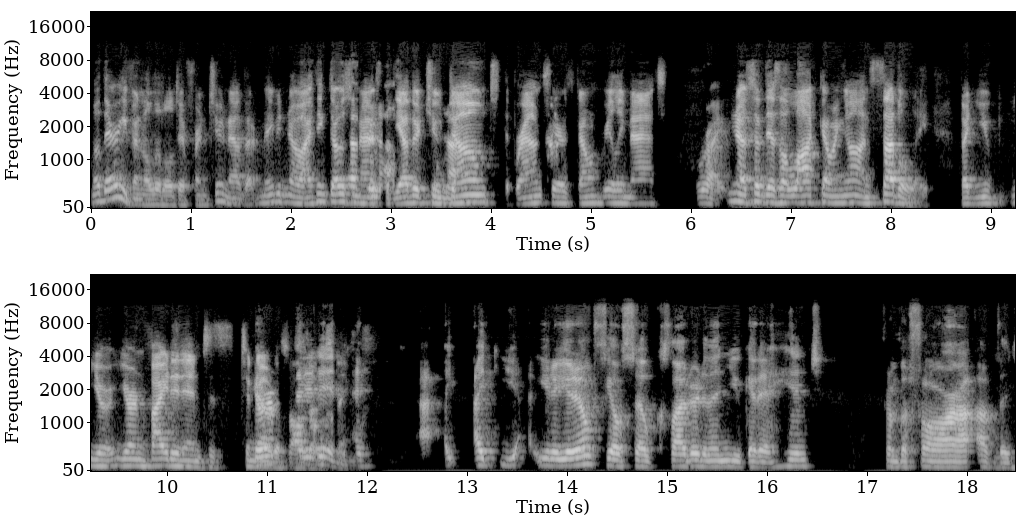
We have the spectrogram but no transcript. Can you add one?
well, they're even a little different too. Now that maybe no, I think those no, match, but the other 2 don't. The brown chairs don't really match. Right. You know, so there's a lot going on subtly, but you you're you're invited in to, to you're notice all those in. things. I, I, you know, you don't feel so cluttered, and then you get a hint from the far of the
